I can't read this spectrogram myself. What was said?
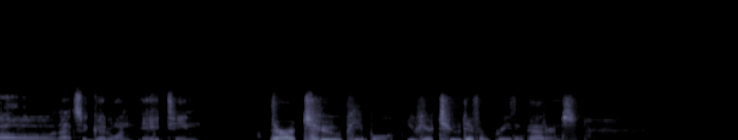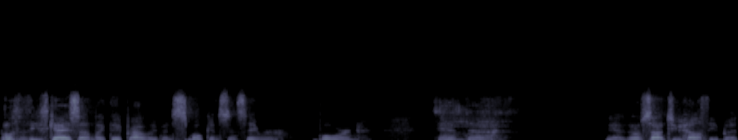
Oh, that's a good one. 18. There are two people. You hear two different breathing patterns. Both of these guys sound like they've probably been smoking since they were born. And uh, yeah, they don't sound too healthy, but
